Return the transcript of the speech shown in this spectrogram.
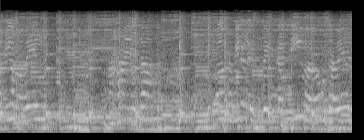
Amiga Mabel. Ajá, ahí está. Vamos a mirar la expectativa. Vamos a ver.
